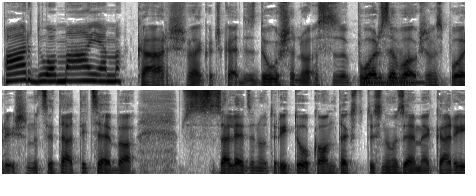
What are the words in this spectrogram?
pārdomājama. Karš vai kaut kādas dūšanos, porzavokšanas, porīšana citā ticībā, salīdzinot to kontekstu, tas nozīmē, ka arī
